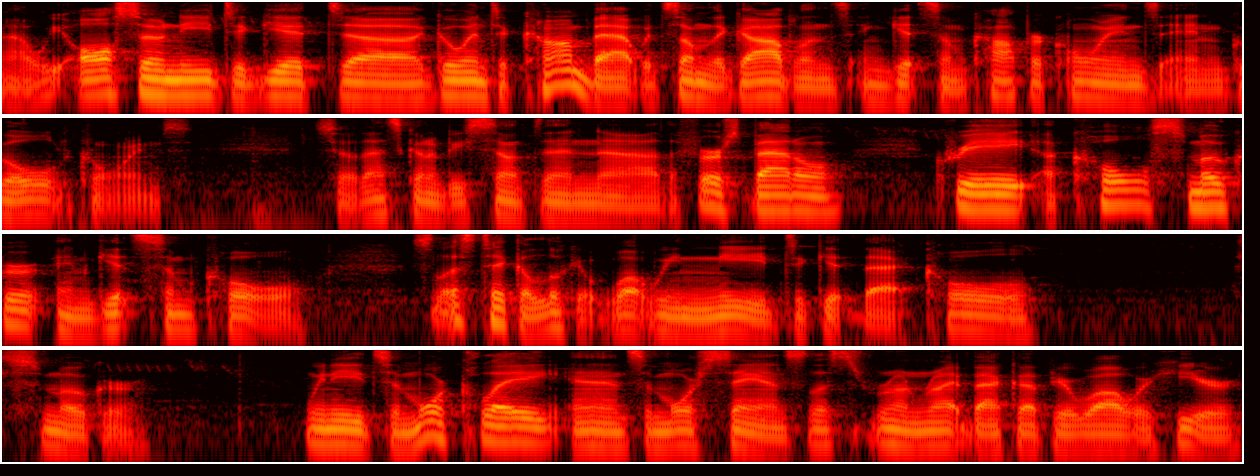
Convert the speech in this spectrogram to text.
Uh, we also need to get uh, go into combat with some of the goblins and get some copper coins and gold coins. So that's going to be something. Uh, the first battle create a coal smoker and get some coal. So let's take a look at what we need to get that coal smoker. We need some more clay and some more sand. So let's run right back up here while we're here.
